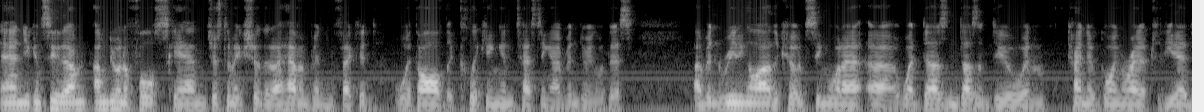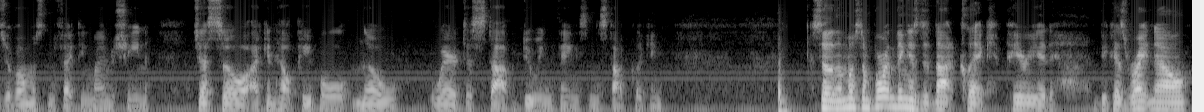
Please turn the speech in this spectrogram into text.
And you can see that I'm, I'm doing a full scan just to make sure that I haven't been infected with all the clicking and testing I've been doing with this. I've been reading a lot of the code, seeing what I, uh, what does and doesn't do, and kind of going right up to the edge of almost infecting my machine, just so I can help people know where to stop doing things and to stop clicking. So the most important thing is to not click, period. Because right now,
